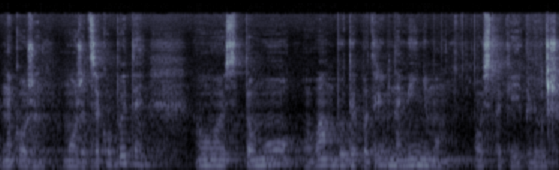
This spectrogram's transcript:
не кожен може це купити. Ось тому вам буде потрібно мінімум ось такий ключ.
